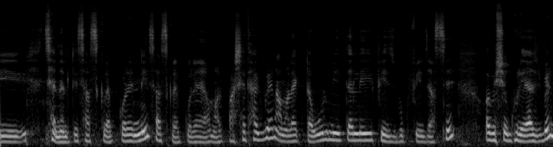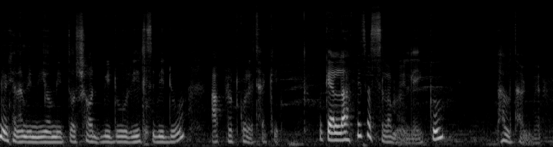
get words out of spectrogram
এই চ্যানেলটি সাবস্ক্রাইব করেননি, সাবস্ক্রাইব করে আমার পাশে থাকবেন। আমার একটা উর্মি ইতালি ফেসবুক পেজ আছে, অবশ্যই ঘুরে আসবেন। ওইখানে আমি নিয়মিত short video reels video upload করে থাকি। ওকে, আল্লাহ হাফিজ, আসসালামু আলাইকুম। ভালো থাকবেন।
